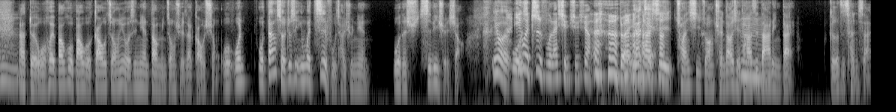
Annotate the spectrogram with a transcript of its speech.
嗯，那对我会包括把我高中，因为我是念道明中学，在高雄，我我我当时就是因为制服才去念我的私立学校，因为我 因为制服来选学校，对，因为他是穿西装全套，而且他是打领带、格子衬衫。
